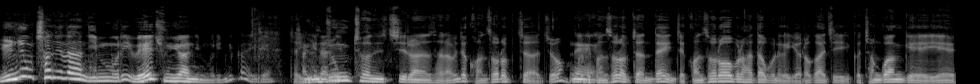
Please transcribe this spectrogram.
윤중천이라는 인물이 왜 중요한 인물입니까, 이게? 자? 윤중천 씨라는 사람은 이제 건설업자죠. 네. 건설업자인데 이제 건설업을 하다 보니까 여러 가지 그 정관계에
